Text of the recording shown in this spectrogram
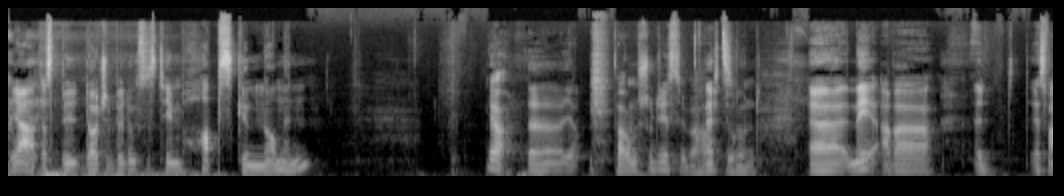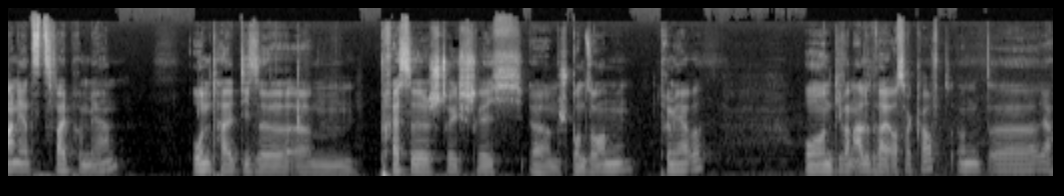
ja, das Bild, deutsche Bildungssystem hops genommen. Ja, Äh, ja. warum studierst du überhaupt, Echt du so? Hund? Äh, nee, aber äh, es waren jetzt zwei Premieren und halt diese ähm, Presse-Sponsoren-Premiere. Und die waren alle drei ausverkauft. Und äh, ja,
